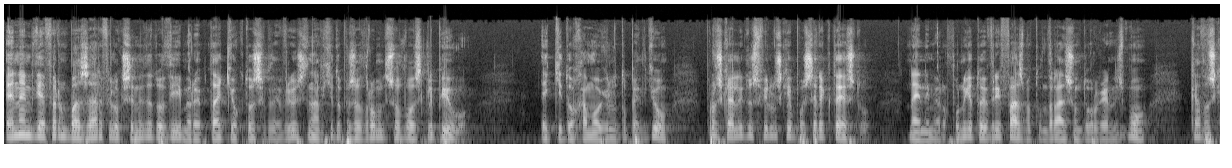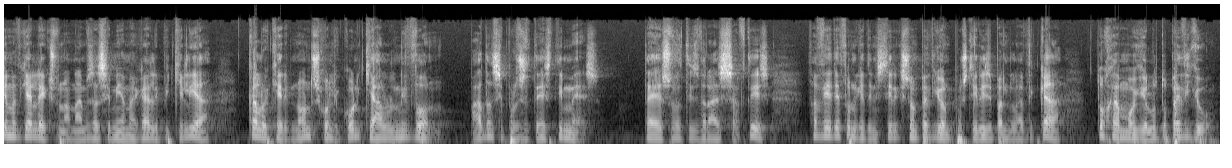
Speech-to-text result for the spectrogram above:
Ένα ενδιαφέρον μπαζάρ φιλοξενείται το διήμερο 7 και 8 Σεπτεμβρίου στην αρχή του πεζοδρόμου της οδού Ασκληπίου. Εκεί το χαμόγελο του παιδιού προσκαλεί τους φίλους και υποστηρικτέ του να ενημερωθούν για το ευρύ φάσμα των δράσεων του οργανισμού, καθώς και να διαλέξουν ανάμεσα σε μια μεγάλη ποικιλία καλοκαιρινών, σχολικών και άλλων ειδών, πάντα σε προσιτές τιμές. Τα έσοδα της δράσης αυτής θα διατεθούν για την στήριξη των παιδιών που στηρίζει πανελλαδικά το χαμόγελο του παιδιού.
